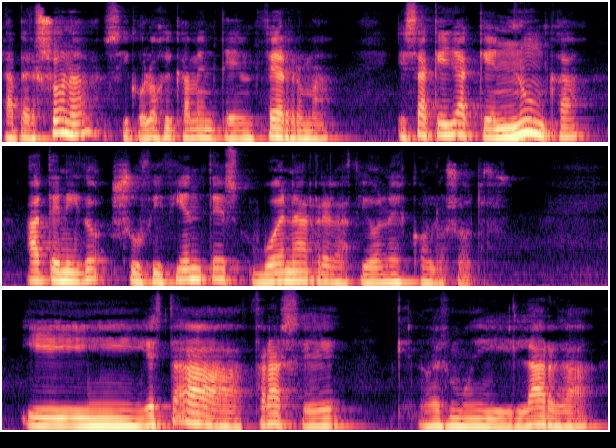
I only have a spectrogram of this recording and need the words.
la persona psicológicamente enferma es aquella que nunca ha tenido suficientes buenas relaciones con los otros. Y esta frase, que no es muy larga,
